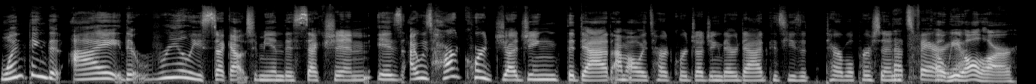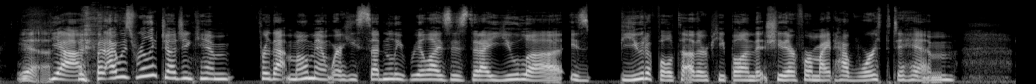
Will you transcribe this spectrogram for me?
One thing that I that really stuck out to me in this section is I was hardcore judging the dad. I'm always hardcore judging their dad because he's a terrible person. That's fair. Oh, we yeah. all are. Yeah. yeah, but I was really judging him for that moment where he suddenly realizes that Ayoola is beautiful to other people and that she therefore might have worth to him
